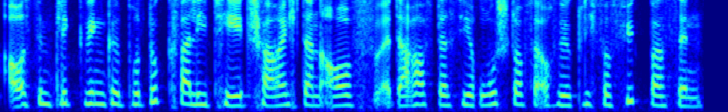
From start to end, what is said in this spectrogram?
Aus dem Blickwinkel Produktqualität schaue ich dann auf, äh, darauf, dass die Rohstoffe auch wirklich verfügbar sind.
